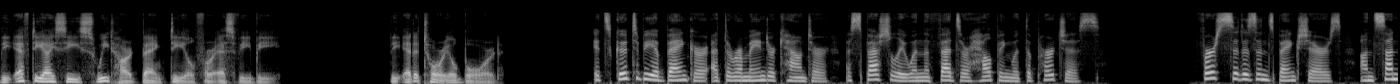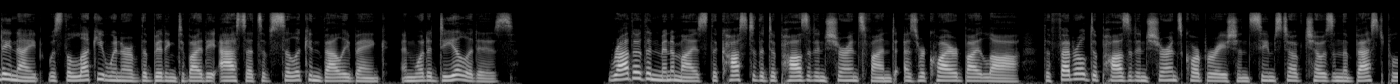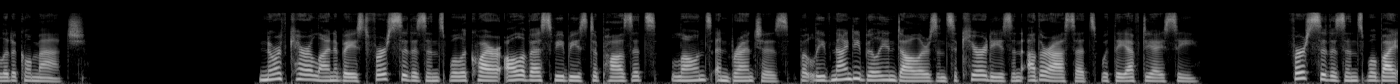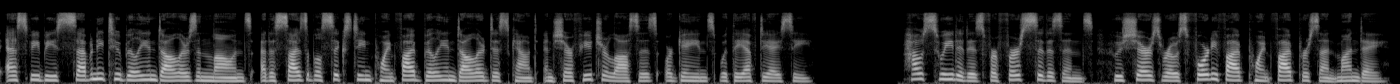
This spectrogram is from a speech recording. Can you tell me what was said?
The FDIC Sweetheart Bank Deal for SVB. The Editorial Board. It's good to be a banker at the remainder counter, especially when the feds are helping with the purchase. First Citizens BancShares on Sunday night was the lucky winner of the bidding to buy the assets of Silicon Valley Bank, and what a deal it is. Rather than minimize the cost to the Deposit Insurance Fund as required by law, the Federal Deposit Insurance Corporation seems to have chosen the best political match. North Carolina based First Citizens will acquire all of SVB's deposits, loans, and branches, but leave $90 billion in securities and other assets with the FDIC. First Citizens will buy SVB's $72 billion in loans at a sizable $16.5 billion discount and share future losses or gains with the FDIC. How sweet it is for First Citizens, whose shares rose 45.5% Monday.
